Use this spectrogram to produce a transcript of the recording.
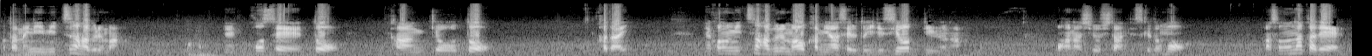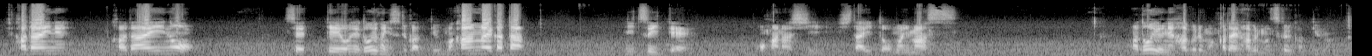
のために3つの歯車、ね、個性と環境と課題、ね、この3つの歯車を噛み合わせるといいですよっていうようなお話をしたんですけども、まあ、その中で課題ね、課題の設定をね、どういう風にするかっていう、まあ、考え方についてお話ししたいと思います。まあ、どういうね、歯車、課題の歯車を作るかっていうような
